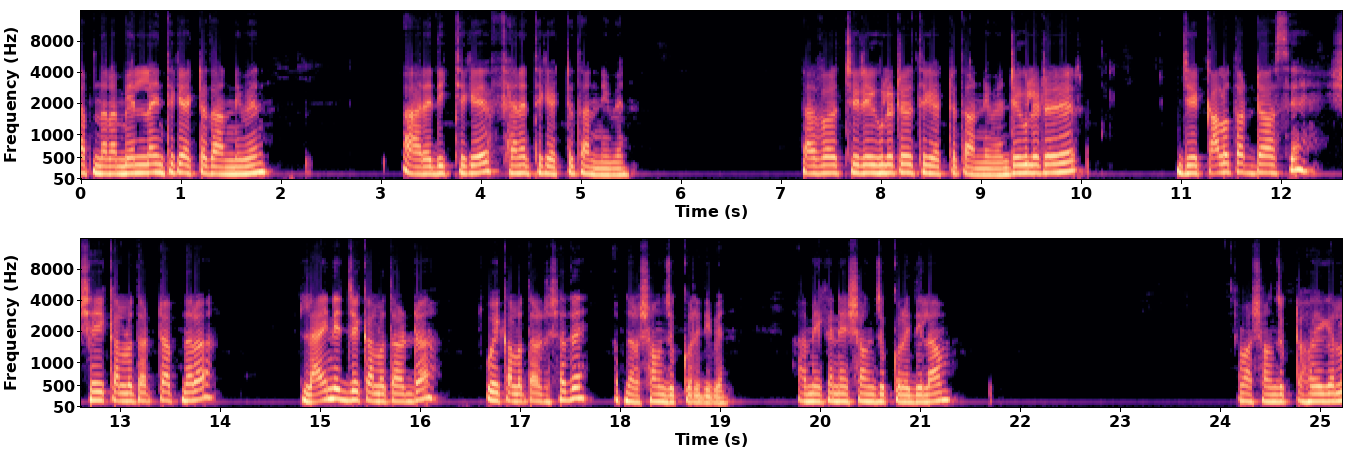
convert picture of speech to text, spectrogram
আপনারা মেন লাইন থেকে একটা তার নেবেন। আর এদিক থেকে ফ্যানের থেকে একটা তার নেবেন। তারপর হচ্ছে রেগুলেটর থেকে একটা তার নেবেন। রেগুলেটরের যে কালো তারটা আছে, সেই কালো তারটা আপনারা লাইনের যে কালো তারটা, ওই কালো তারের সাথে আপনারা সংযোগ করে দিবেন। আমি এখানে সংযোগ করে দিলাম। আমার সংযোগটা হয়ে গেল।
